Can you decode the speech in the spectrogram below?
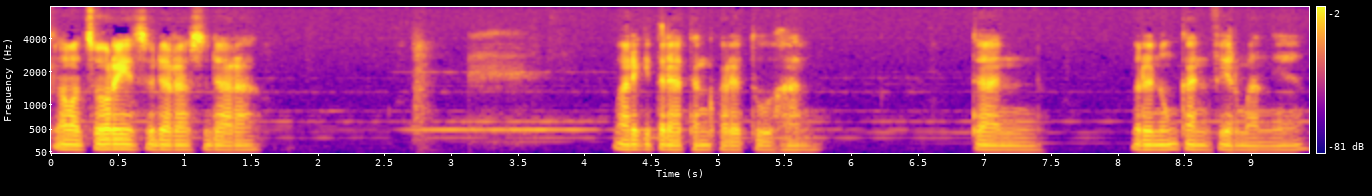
Selamat sore saudara-saudara. Mari kita datang kepada Tuhan dan merenungkan firman-Nya.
